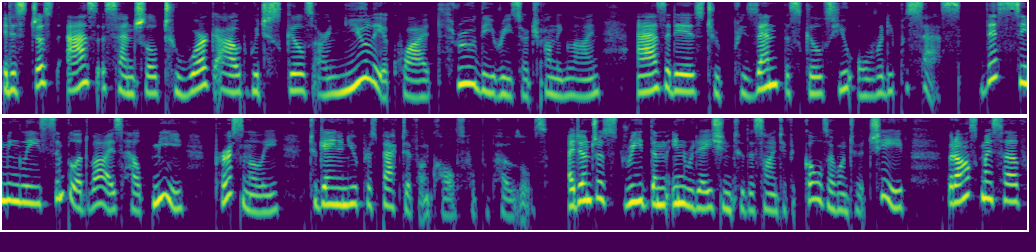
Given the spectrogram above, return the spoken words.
It is just as essential to work out which skills are newly acquired through the research funding line as it is to present the skills you already possess. This seemingly simple advice helped me, personally, to gain a new perspective on calls for proposals. I don't just read them in relation to the scientific goals I want to achieve, but ask myself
